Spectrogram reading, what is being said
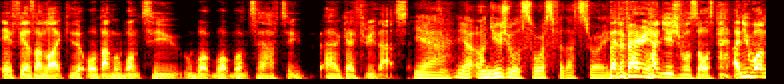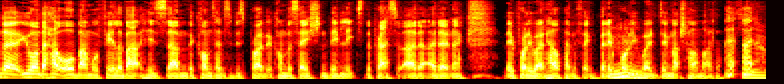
It feels unlikely that Orban will want to want, want to have to uh, go through that. Yeah, yeah, unusual source for that story, but a very unusual source. And you wonder, you wonder how Orban will feel about his um, the contents of his private conversation being leaked to the press. I don't, I don't know. It probably won't help anything, but it mm. probably won't do much harm either. I, I,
